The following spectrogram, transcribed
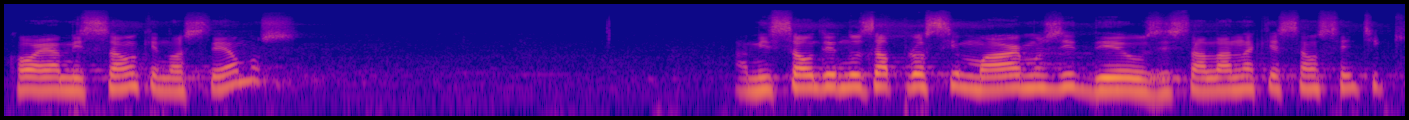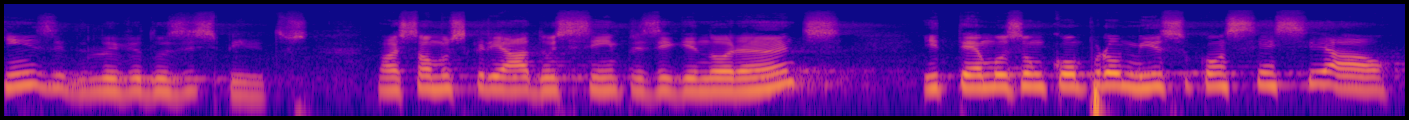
Qual é a missão que nós temos? A missão de nos aproximarmos de Deus está lá na questão 115 do Livro dos Espíritos. Nós somos criados simples e ignorantes e temos um compromisso consciencial,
